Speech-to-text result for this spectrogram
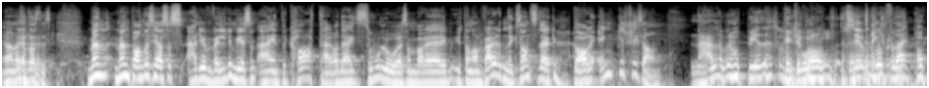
Ja, det er fantastisk. Men, men på andre sida er det jo veldig mye som er intrikat her, og det er soloer som bare ut av verden, ikke sant? Så det er jo ikke bare enkelt, liksom. Nei, det er bare å hoppe i det. så Enkelt for han. Enkelt deg. Hopp.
